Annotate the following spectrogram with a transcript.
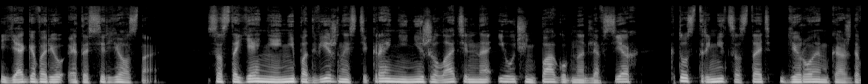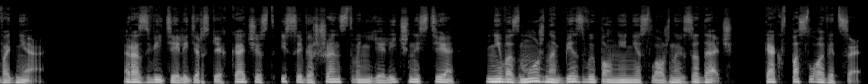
Я говорю это серьезно. Состояние неподвижности крайне нежелательно и очень пагубно для всех, кто стремится стать героем каждого дня. Развитие лидерских качеств и совершенствование личности невозможно без выполнения сложных задач, как в пословице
